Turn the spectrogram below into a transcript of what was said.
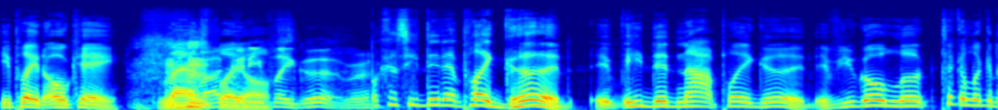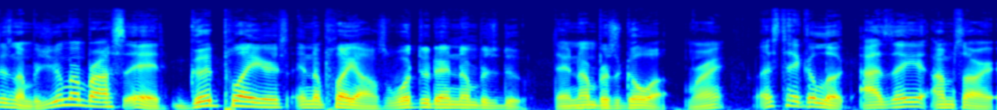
He played okay last Why couldn't he play good, bro? because he didn't play good. If he did not play good. If you go look, take a look at his numbers. You remember I said good players in the playoffs. What do their numbers do? Their numbers go up, right? Let's take a look. Isaiah, I'm sorry,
